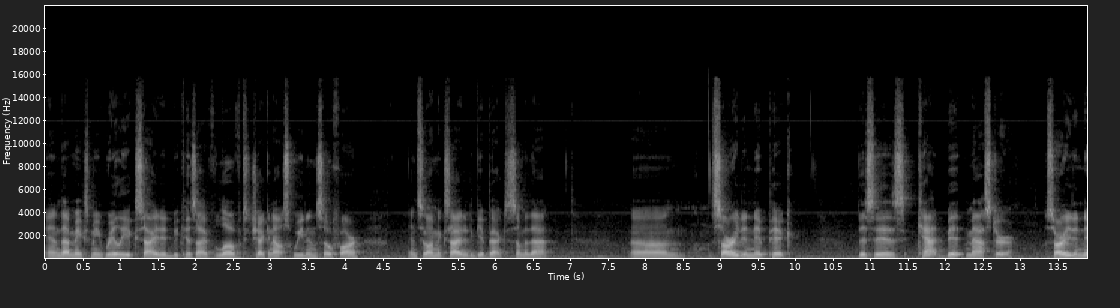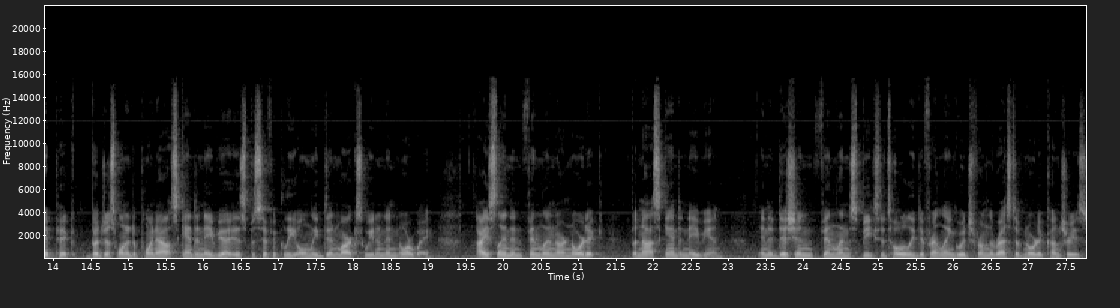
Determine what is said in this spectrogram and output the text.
and that makes me really excited because I've loved checking out Sweden so far, and so I'm excited to get back to some of that. Um, sorry to nitpick this is Catbit Master. Sorry to nitpick, but just wanted to point out Scandinavia is specifically only Denmark, Sweden, and Norway. Iceland and Finland are Nordic, but not Scandinavian. In addition, Finland speaks a totally different language from the rest of Nordic countries.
